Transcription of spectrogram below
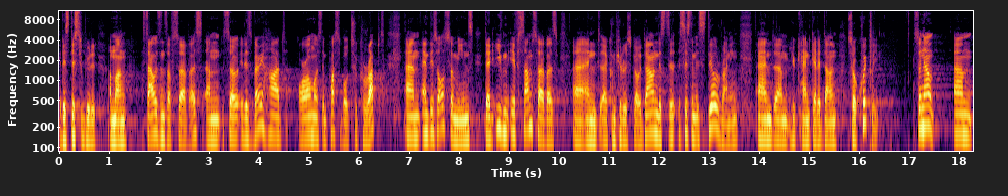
It is distributed among thousands of servers. Um, so it is very hard or almost impossible to corrupt. Um, and this also means that even if some servers uh, and uh, computers go down, the st- system is still running and um, you can't get it down so quickly. So now, um,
